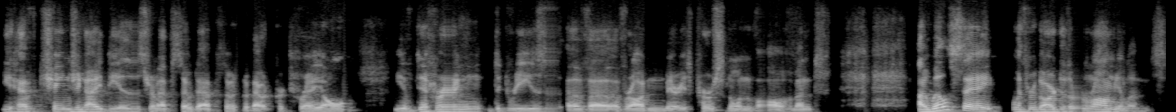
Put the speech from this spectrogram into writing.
you have changing ideas from episode to episode about portrayal you have differing degrees of, uh, of Roddenberry's personal involvement. I will say, with regard to the Romulans,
